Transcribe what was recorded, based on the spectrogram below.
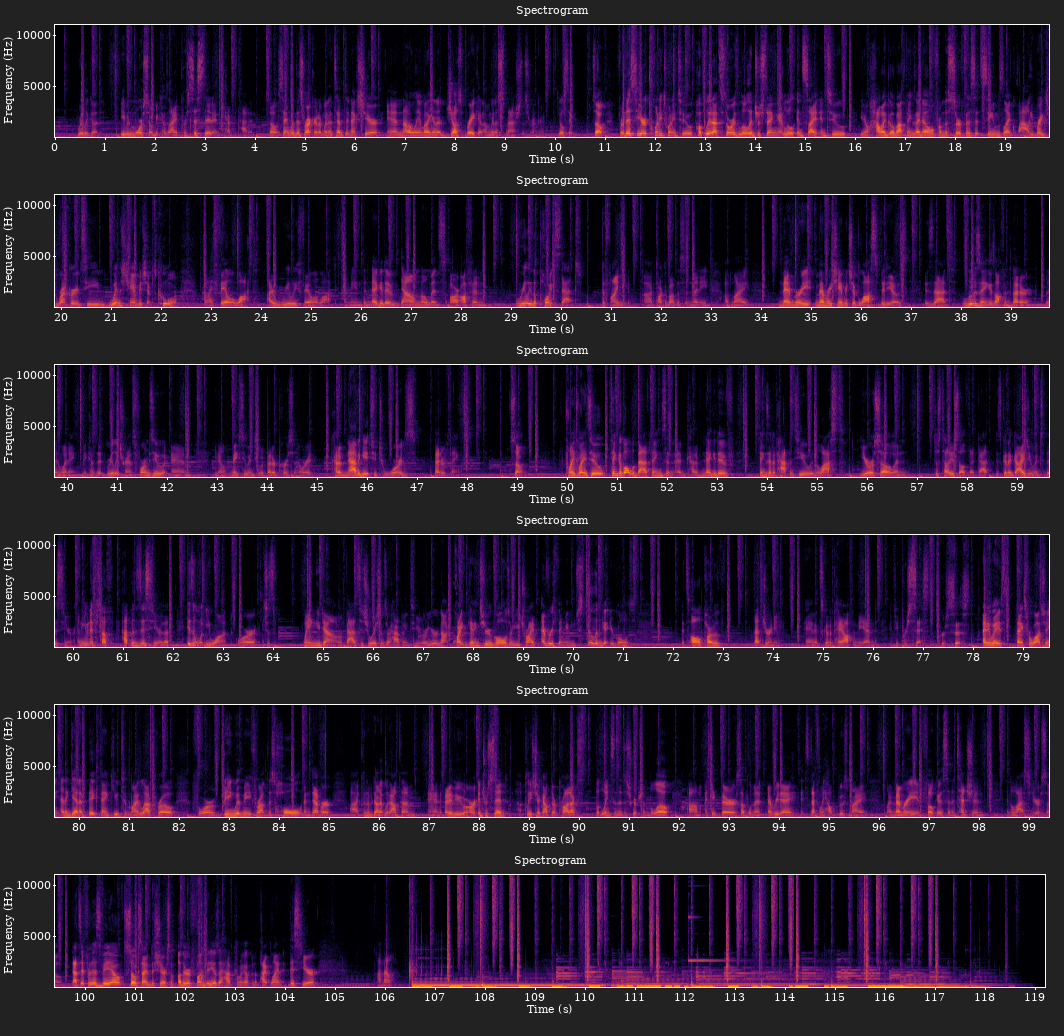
really good. Even more so because I persisted and kept at it. So same with this record. I'm gonna attempt it next year, and not only am I gonna just break it, I'm gonna smash this record. You'll see. So for this year, 2022, hopefully that story is a little interesting, a little insight into you know how I go about things. I know from the surface it seems like wow, he breaks records, he wins championships, cool, but I fail a lot. I really fail a lot. I mean, the negative down moments are often really the points that define you. Uh, I've talked about this in many of my memory memory championship loss videos is that losing is often better than winning because it really transforms you and you know makes you into a better person or it kind of navigates you towards better things. So 2022, think of all the bad things and, and kind of negative things that have happened to you in the last year or so and just tell yourself that that is going to guide you into this year. And even if stuff happens this year that isn't what you want, or it's just weighing you down, or bad situations are happening to you, or you're not quite getting to your goals, or you tried everything and you still didn't get your goals, it's all part of that journey. And it's going to pay off in the end if you persist. Persist. Anyways, thanks for watching. And again, a big thank you to MindLab Pro for being with me throughout this whole endeavor. I couldn't have done it without them. And if any of you are interested, uh, please check out their products. I'll put links in the description below. Um, I take their supplement every day. It's definitely helped boost my, my memory and focus and attention in the last year or so. That's it for this video. So excited to share some other fun videos I have coming up in the pipeline this year. I'm out.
